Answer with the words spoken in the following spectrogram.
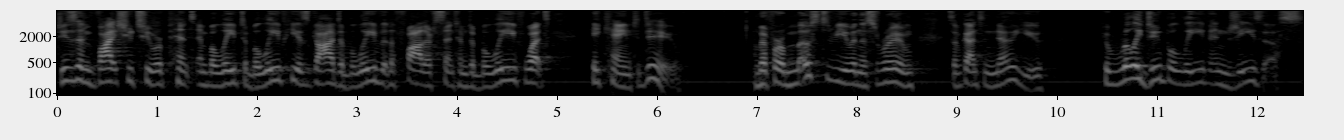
Jesus invites you to repent and believe, to believe He is God, to believe that the Father sent Him, to believe what He came to do. But for most of you in this room, as I've gotten to know you, who really do believe in Jesus,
